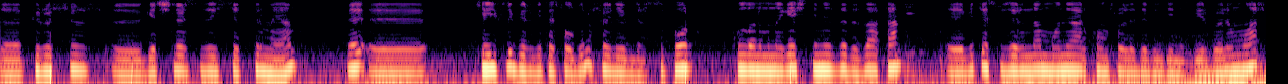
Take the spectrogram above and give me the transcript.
e, pürüzsüz e, geçişleri size hissettirmeyen ve e, keyifli bir vites olduğunu söyleyebiliriz. Spor kullanımına geçtiğinizde de zaten e, vites üzerinden manuel kontrol edebildiğiniz bir bölüm var.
